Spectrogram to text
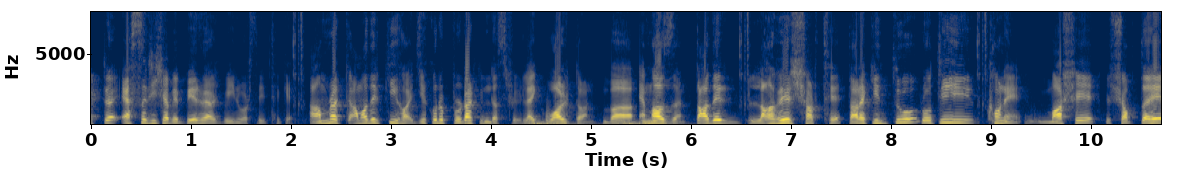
একটা অ্যাসেট হিসাবে বের হয়ে আসবে ইউনিভার্সিটি থেকে। আমরা, আমাদের কি হয়? যে কোনো প্রোডাক্ট ইন্ডাস্ট্রি লাইক ওয়ালটন বা অ্যামাজন তাদের লাভের স্বার্থে তারা কিন্তু প্রতিক্ষণে, মাসে, সপ্তাহে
